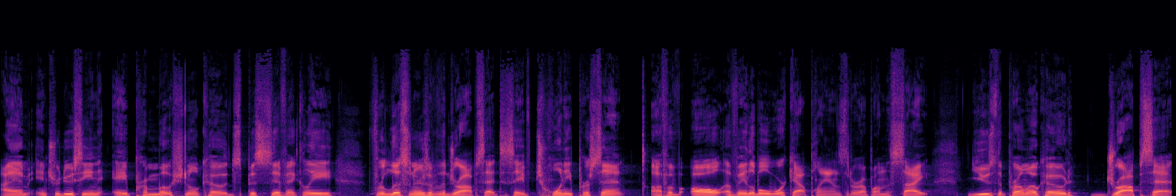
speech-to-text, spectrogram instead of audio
I am introducing a promotional code specifically for listeners of the drop set to save 20% off of all available workout plans that are up on the site. Use the promo code DROPSET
